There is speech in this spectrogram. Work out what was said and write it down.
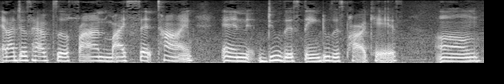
and I just have to find my set time and do this thing, do this podcast. Um,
